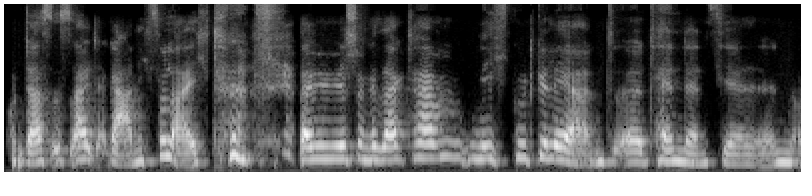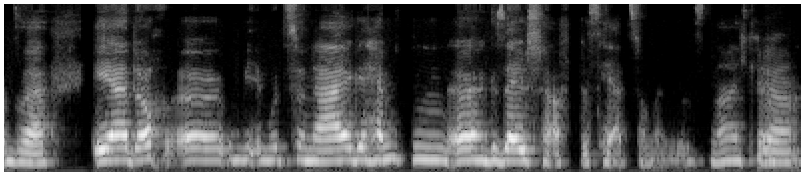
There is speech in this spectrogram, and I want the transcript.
Und das ist halt gar nicht so leicht, weil, wie wir schon gesagt haben, nicht gut gelernt, äh, tendenziell in unserer eher doch äh, irgendwie emotional gehemmten äh, Gesellschaft bisher zumindest. Ne? Ich glaube, ja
